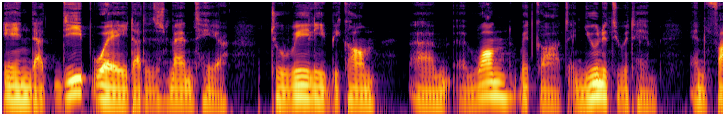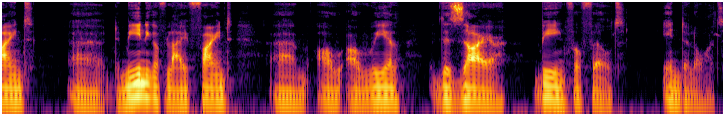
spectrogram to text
in that deep way that it is meant here, to really become um, one with God, in unity with Him, and find uh, the meaning of life, find um, our, our real desire being fulfilled in the Lord.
